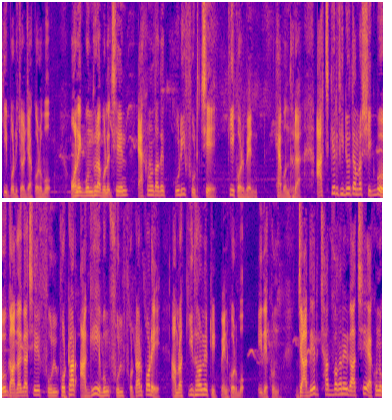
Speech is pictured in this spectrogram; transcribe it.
কি পরিচর্যা করব। অনেক বন্ধুরা বলেছেন এখনও তাদের কুড়ি ফুটছে, কি করবেন হ্যাঁ বন্ধুরা, আজকের ভিডিওতে আমরা শিখব গাঁদা গাছে ফুল ফোটার আগে এবং ফুল ফোটার পরে আমরা কি ধরনের ট্রিটমেন্ট করব। এই দেখুন, যাদের ছাদ বাগানের গাছে এখনও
